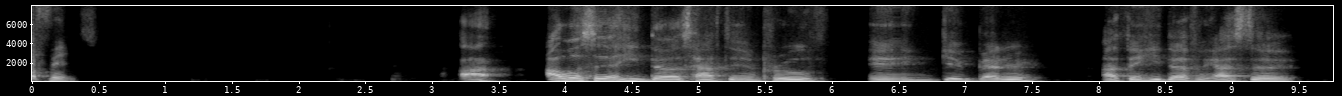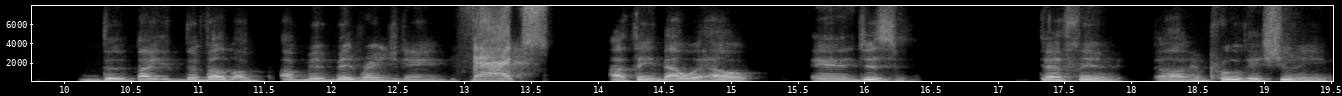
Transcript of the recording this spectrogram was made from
offense. I I would say that he does have to improve and get better. I think he definitely has to de- like develop a, a mid range game. Facts. I think that would help and just definitely uh, improve his shooting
